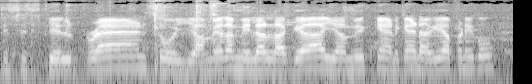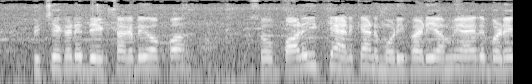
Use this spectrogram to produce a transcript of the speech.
this is skill brand so ਯਾਮੇ ਦਾ ਮੇਲਾ ਲੱਗ ਗਿਆ ਯਾਮੇ ਘੈਂਟ ਘੈਂਟ ਆ ਗਏ ਆਪਣੇ ਕੋ ਪਿੱਛੇ ਖੜੇ ਦੇਖ ਸਕਦੇ ਹੋ ਆਪਾਂ ਸੋ ਬਾਲੀ ਘੈਂਟ ਘੈਂਟ ਮੋਡੀਫਾਈਡ ਯਾਮੇ ਆਏ ਤੇ ਬੜੇ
